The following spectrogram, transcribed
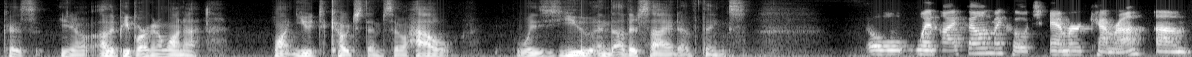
Because you know, other people are gonna wanna want you to coach them. So how was you and the other side of things? So when I found my coach, Amber Camera, um,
